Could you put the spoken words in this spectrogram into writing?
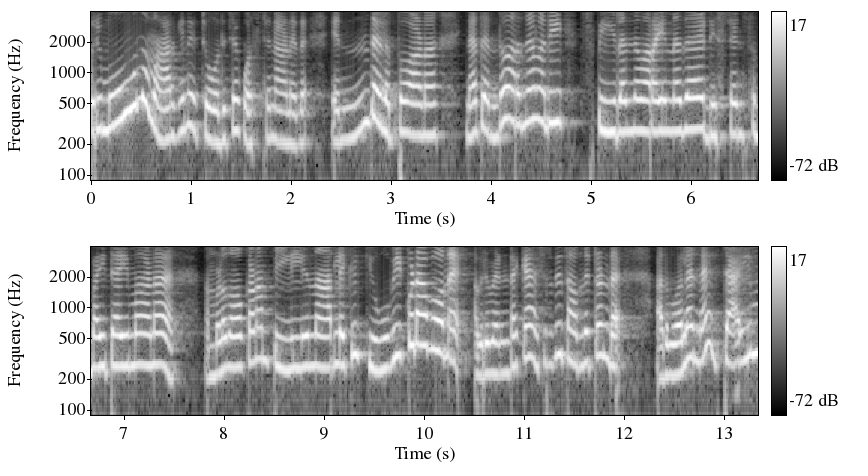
ഒരു മൂന്ന് മാർക്കിന് ചോദിച്ച ക്വസ്റ്റ്യൻ ആണിത്. എന്ത് എളുപ്പമാണ്? ഇതിനകത്ത് എന്തോ അറിഞ്ഞാൽ മതി. സ്പീഡ് എന്ന് പറയുന്നത് ഡിസ്റ്റൻസ് ബൈ ടൈമാണ് നമ്മൾ നോക്കണം. പിയിൽ നിന്ന് ആറിലേക്ക് ക്യൂവിൽ കൂടെ പോകുന്നത് അവർ വെണ്ടയ്ക്ക അക്ഷരത്തിൽ തന്നിട്ടുണ്ട്. അതുപോലെ തന്നെ ടൈം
